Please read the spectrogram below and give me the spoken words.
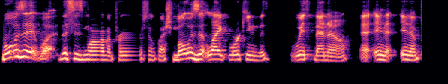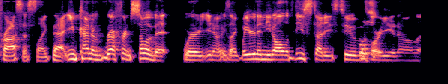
What was it? What this is more of a personal question. What was it like working with with Benno uh, in in a process like that? You kind of referenced some of it, where you know he's like, "Well, you're going to need all of these studies too before you know."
